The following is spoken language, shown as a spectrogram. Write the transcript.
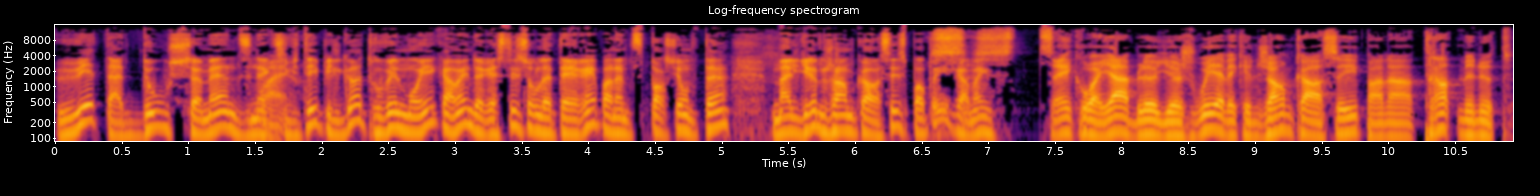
8 à 12 semaines d'inactivité. Puis le gars a trouvé le moyen quand même de rester sur le terrain pendant une petite portion de temps, malgré une jambe cassée. C'est pas pire quand même. C'est incroyable. Là. Il a joué avec une jambe cassée pendant 30 minutes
